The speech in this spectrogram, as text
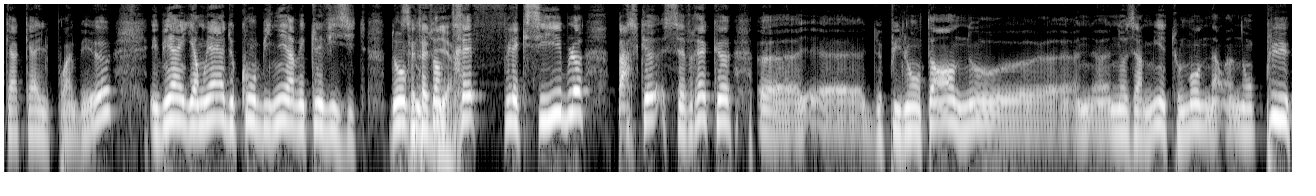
kkl.be, eh bien, il y a moyen de combiner avec les visites. Donc, nous sommes très flexibles parce que c'est vrai que euh, euh, depuis longtemps, nos, euh, nos amis et tout le monde n'ont plus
